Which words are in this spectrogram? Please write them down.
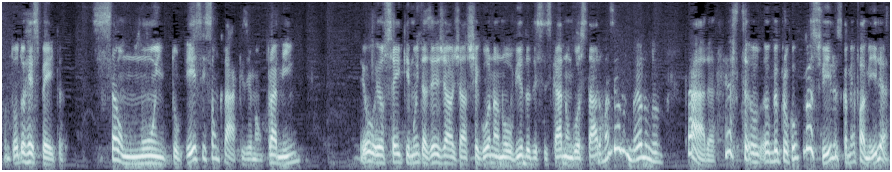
com todo respeito, são muito. Esses são craques, irmão. Para mim, eu, eu sei que muitas vezes já, já chegou no, no ouvido desses caras, não gostaram, mas eu, eu não. Cara, eu, eu, me preocupo com meus filhos, com a minha família.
